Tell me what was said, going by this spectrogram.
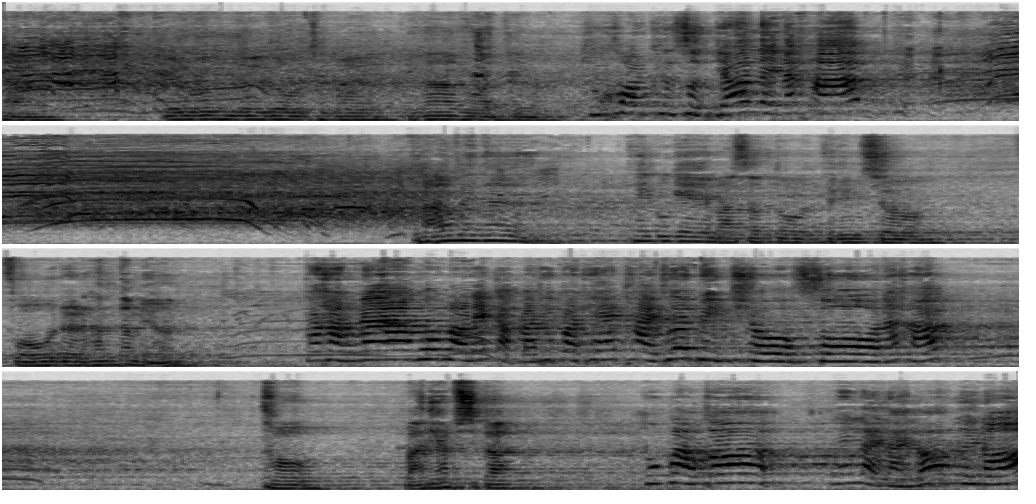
자, 여러분들도 정말 대단한 것 같아요. ทุกคนคือสุดยอดเลยนะครับ 다음에는 태국에 와서 또 드림쇼 4를 한다면 ถ้าครั้งหน้าพวกเราได้กลับมาที่ประเทศไทยเพื่อ Dream Show 4 นะครับ 더 많이 합시다. พวกเราก็เล่นหลาย ๆ รอบเลยเนาะ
